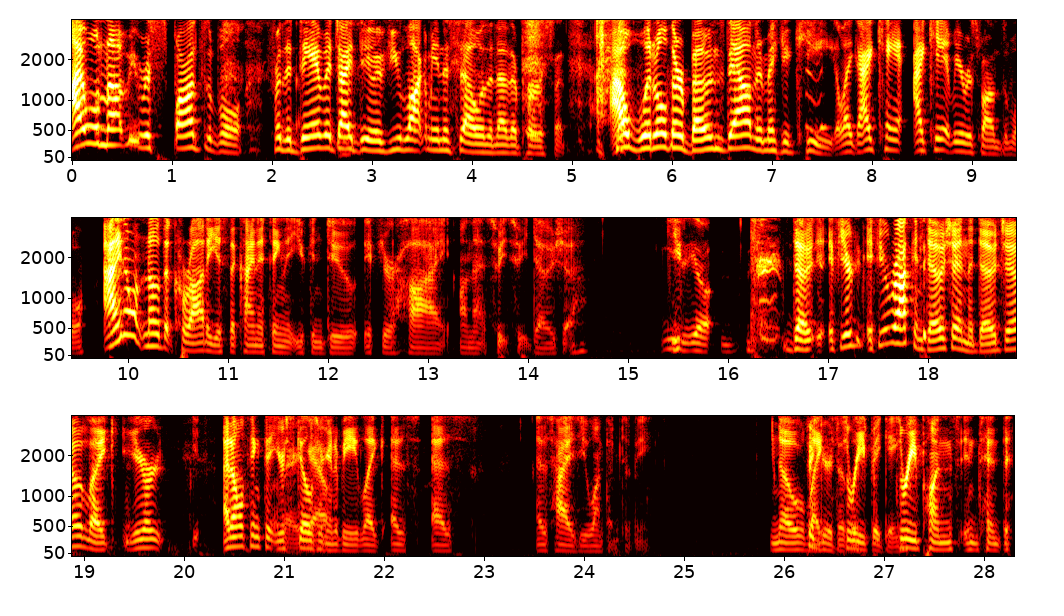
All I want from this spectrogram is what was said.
I will not be responsible for the damage I do if you lock me in a cell with another person. I'll whittle their bones down and make a key. Like I can't I can't be responsible. I don't know that karate is the kind of thing that you can do if you're high on that sweet sweet doja. You, you know, Do- if you're if you're rocking doja in the dojo, like you're, I don't think that your you skills are going to be like as as as high as you want them to be. No, like three speaking. three puns intended.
